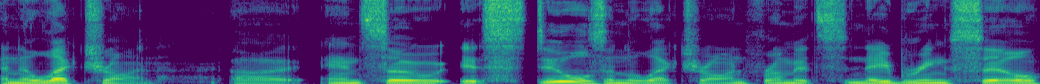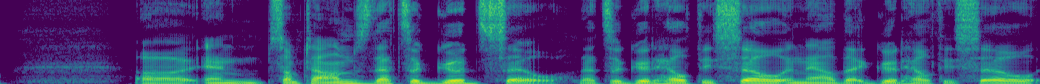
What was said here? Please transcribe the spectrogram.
an electron. Uh, and so it steals an electron from its neighboring cell. Uh, and sometimes that's a good cell. That's a good, healthy cell. And now that good, healthy cell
